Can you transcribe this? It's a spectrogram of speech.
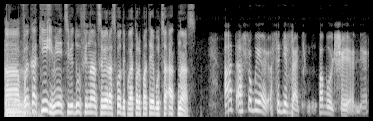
А вы какие имеете в виду финансовые расходы, которые потребуются от нас? А, а чтобы содержать побольше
